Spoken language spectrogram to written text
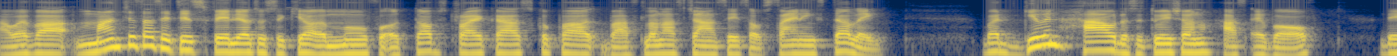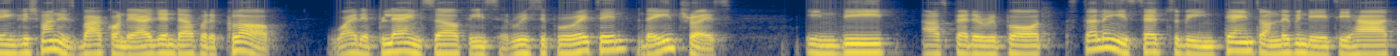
However, Manchester City's failure to secure a move for a top striker scuppered Barcelona's chances of signing Sterling. But given how the situation has evolved, the Englishman is back on the agenda for the club, while the player himself is reciprocating the interest. Indeed, as per the report, Sterling is said to be intent on leaving the Etihad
